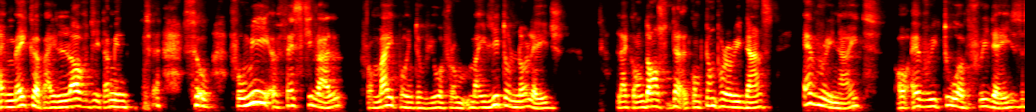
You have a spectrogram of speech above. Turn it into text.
her makeup, I loved it. I mean, so for me, a festival, from my point of view, from my little knowledge, like on dance, contemporary dance, every night or every two or three days,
